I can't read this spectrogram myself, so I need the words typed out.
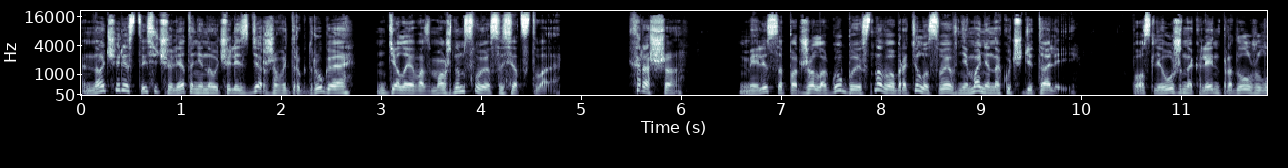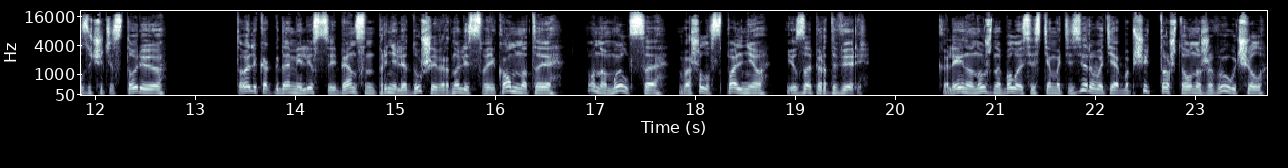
но через тысячу лет они научились сдерживать друг друга, делая возможным свое соседство. Хорошо. Мелисса поджала губы и снова обратила свое внимание на кучу деталей. После ужина Клейн продолжил изучить историю. Только когда Мелисса и Бенсон приняли душ и вернулись в свои комнаты, он умылся, вошел в спальню и запер дверь. Клейну нужно было систематизировать и обобщить то, что он уже выучил,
